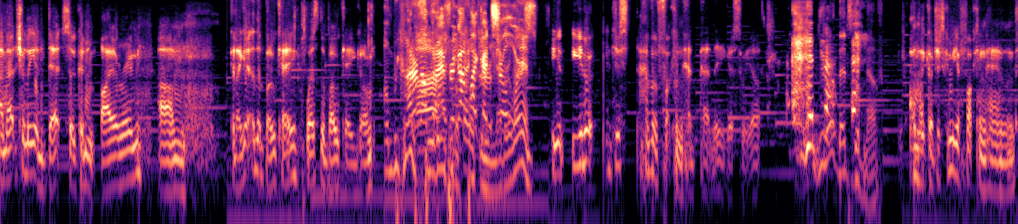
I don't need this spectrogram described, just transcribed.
I'm actually in debt, so couldn't buy a ring. Um, could I get the bouquet? Where's the bouquet gone? Um we I can't don't know, but I forgot my controllers. You you know just have a fucking head pat. There you go, sweetheart. You know? That's good enough. Oh my god, just give me a fucking hand.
